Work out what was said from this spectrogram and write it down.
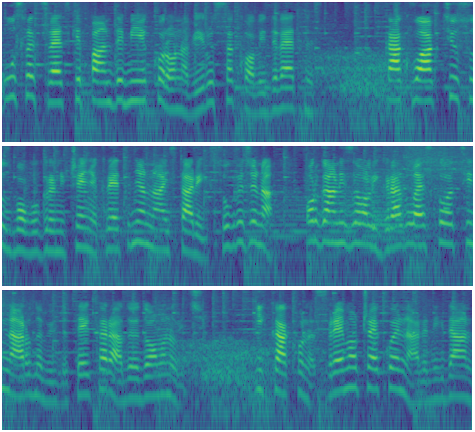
usled svetske pandemije koronavirusa COVID-19. Kakvu akciju su zbog ograničenja kretanja najstarijih sugrađana organizovali grad Leskovac i Narodna biblioteka Radoje Domanović? I kako nas vreme očekuje narednih dana?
